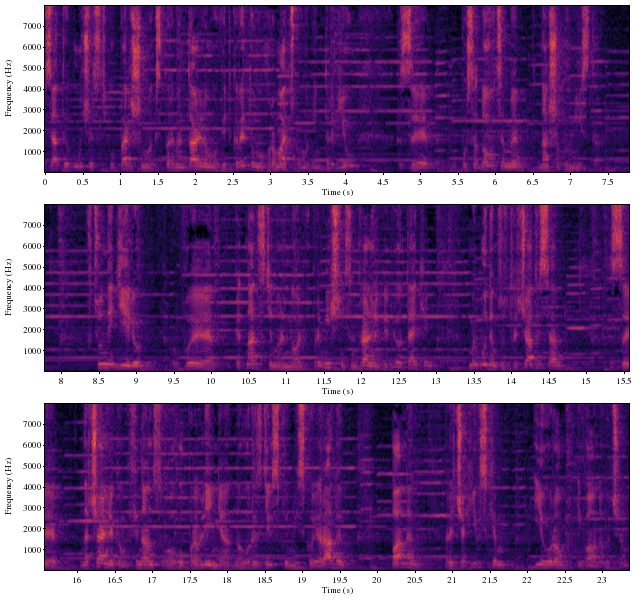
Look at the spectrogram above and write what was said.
взяти участь у першому експериментальному відкритому громадському інтерв'ю з посадовцями нашого міста. В цю неділю в 15.00 в приміщенні Центральної бібліотеки ми будемо зустрічатися з начальником фінансового управління Новороздільської міської ради паном Речагівським Ігорем Івановичем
